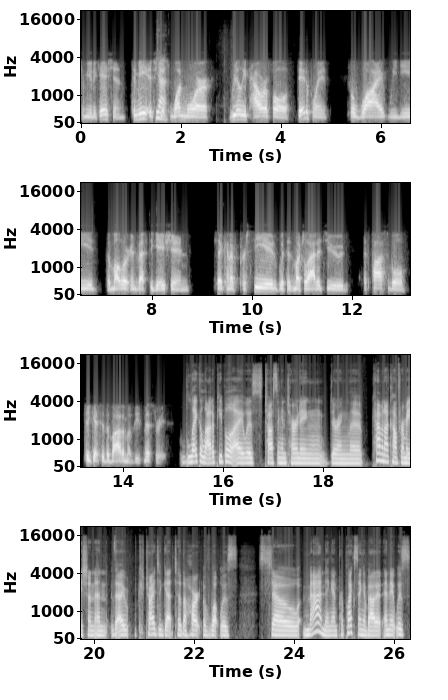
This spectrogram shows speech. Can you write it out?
communication. To me, it's Yeah. just one more really powerful data point for why we need the Mueller investigation to kind of proceed with as much latitude as possible to get to the bottom of these mysteries. Like a lot of people, I was tossing and turning during the Kavanaugh confirmation, and I tried to get to the heart of what was so maddening and perplexing about it. And it was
